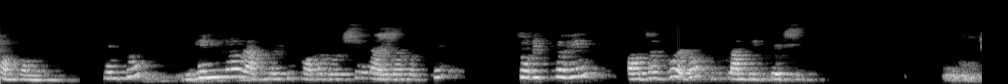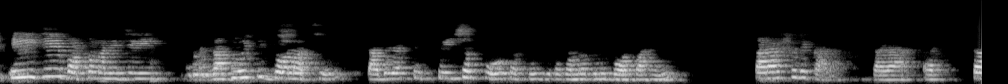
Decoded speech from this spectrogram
সম্পন্ন কিন্তু ভিন্ন রাজনৈতিক মতাদর্শী নারীরা হচ্ছে চরিত্রহীন, অযোগ্য এবং ইসলাম বিদ্বেষী। এই যে বর্তমানে যে রাজনৈতিক দল আছে, তাদের একটা স্পেশাল ফোর্স আছে, যেটাকে আমরা বলি বরবাহিনী তারা আসলে কারা? তারা একটা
